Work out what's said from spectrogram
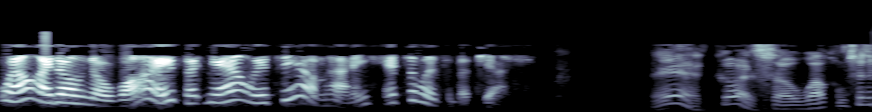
well, I don't know why, but now it's M, honey. It's Elizabeth, yes. Yeah, good. So welcome to the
